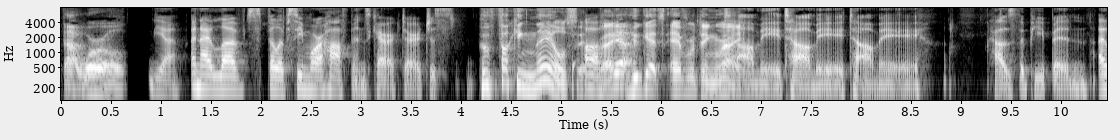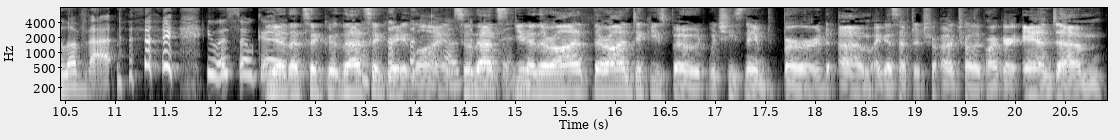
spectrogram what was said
that world. Yeah. And I loved Philip Seymour Hoffman's character. Just Who fucking nails it, right? yeah. Who gets everything right? Tommy, Tommy, Tommy. How's the peepin'? I love that. he was so good. Yeah, that's a good. That's a great line. So that's peepin'? you know they're on they're on Dickie's boat, which he's named Bird. Um, I guess after Char- uh, Charlie Parker, and um,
